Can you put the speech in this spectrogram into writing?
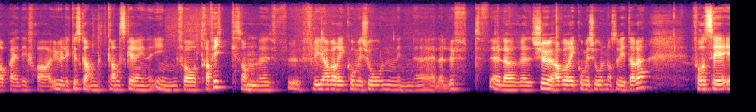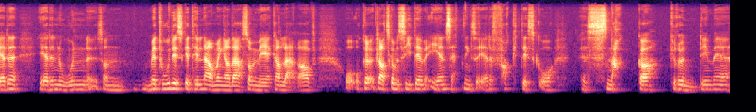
arbeid fra ulykkesgranskere inn- innenfor trafikk, som mm. Flyhavarikommisjonen, eller luft- eller eh, Sjøhavarikommisjonen osv. For å se er det, er det noen sånn metodiske tilnærminger der som vi kan lære av. Og, og klart Skal vi si det med én setning, så er det faktisk å eh, snakke grundig med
